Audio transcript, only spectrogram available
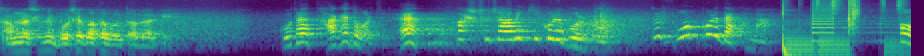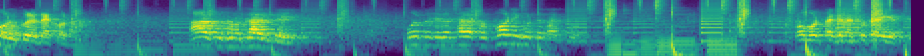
সামনাসামনি বসে কথা বলতে হবে আগে। কোথায় থাকে তোমার ছেলে হ্যাঁ? আশ্চর্য আমি কি করে বলব? তুমি ফোন করে দেখো না। ফোন করে দেখো না। আর তো কোনো কাজ নেই। ওর পেছনে সারাক্ষণ ফোনই করতে থাকব। খবর থাকে না কোথায় গেছে।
